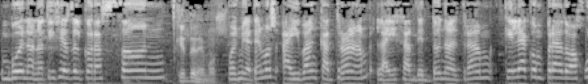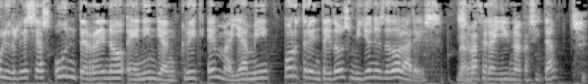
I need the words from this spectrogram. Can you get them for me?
Bueno, noticias del corazón. ¿Qué tenemos? Pues mira, tenemos a Ivanka Trump, la hija de Donald Trump, que le ha comprado a Julio Iglesias un terreno en Indian Creek, en Miami, por 32 millones de dólares. ¿Se va a hacer allí una casita? Sí,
